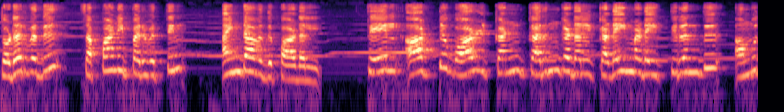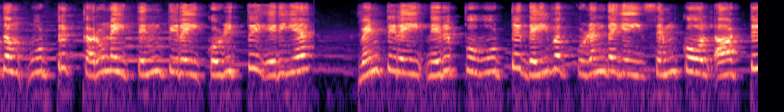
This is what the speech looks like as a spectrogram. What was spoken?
தொடர்வது சப்பானி பருவத்தின் ஐந்தாவது பாடல். தேல் ஆட்டு வாழ் கண் கருங்கடல் கடைமடை திறந்து அமுதம் ஊற்று கருணை தென்திரை கொழித்து எரிய வெண்திரை நெருப்பு ஊட்டு தெய்வ குழந்தையை செம்கோல் ஆட்டு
